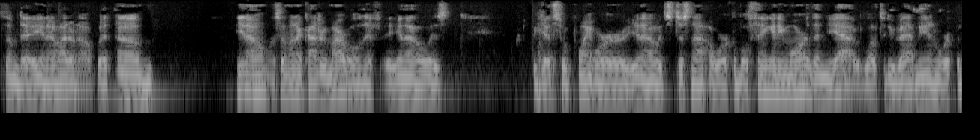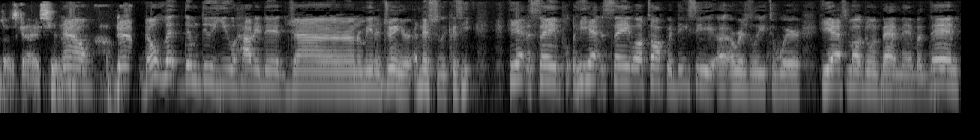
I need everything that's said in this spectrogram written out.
someday, you know, I don't know, but, um, you know, so I'm under contract with Marvel, and if, you know, is, it gets to a point where you know it's just not a workable thing anymore, then yeah, I would love to do Batman and work with those guys. You know? Now, now, don't let them do you how they did John Romita Jr. initially, because he he had the same he had the same uh, talk with DC uh, originally to where he asked him about doing Batman, but then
